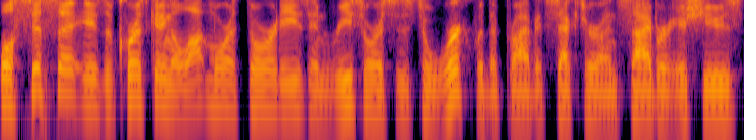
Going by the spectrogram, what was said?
Well, CISA is, of course, getting a lot more authorities and resources to work with the private sector on cyber issues.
